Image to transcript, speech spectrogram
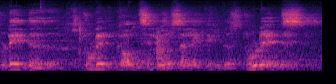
today the student council you are selecting the students.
